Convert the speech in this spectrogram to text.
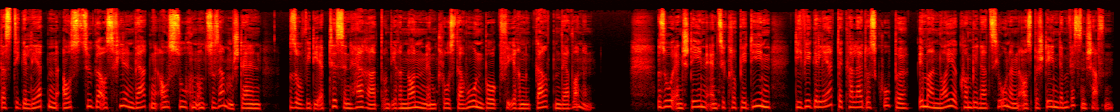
dass die Gelehrten Auszüge aus vielen Werken aussuchen und zusammenstellen, so wie die Äbtissin Herrat und ihre Nonnen im Kloster Hohenburg für ihren Garten der Wonnen. So entstehen Enzyklopädien, die wie gelehrte Kaleidoskope immer neue Kombinationen aus bestehendem Wissen schaffen.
